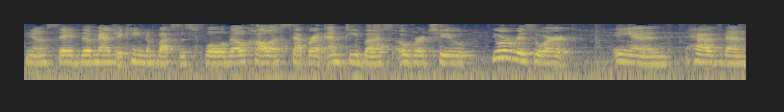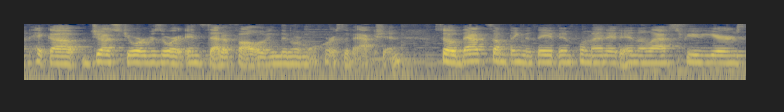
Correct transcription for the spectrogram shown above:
You know, say the Magic Kingdom bus is full, they'll call a separate empty bus over to your resort and have them pick up just your resort instead of following the normal course of action. So that's something that they've implemented in the last few years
